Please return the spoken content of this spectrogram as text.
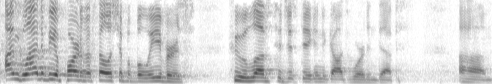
I'm glad to be a part of a fellowship of believers who loves to just dig into God's word in depth. Um,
